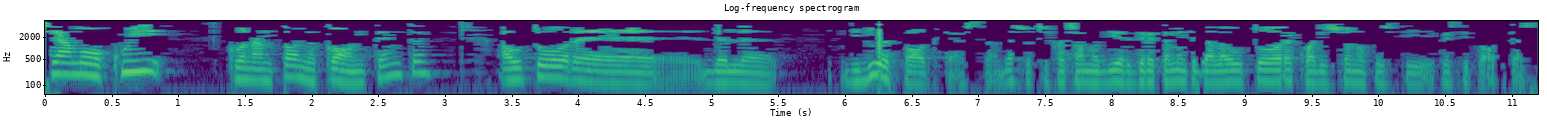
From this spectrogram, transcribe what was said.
Siamo qui con Antonio Content, autore del, di due podcast. Adesso ci facciamo dire direttamente dall'autore quali sono questi, questi podcast.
